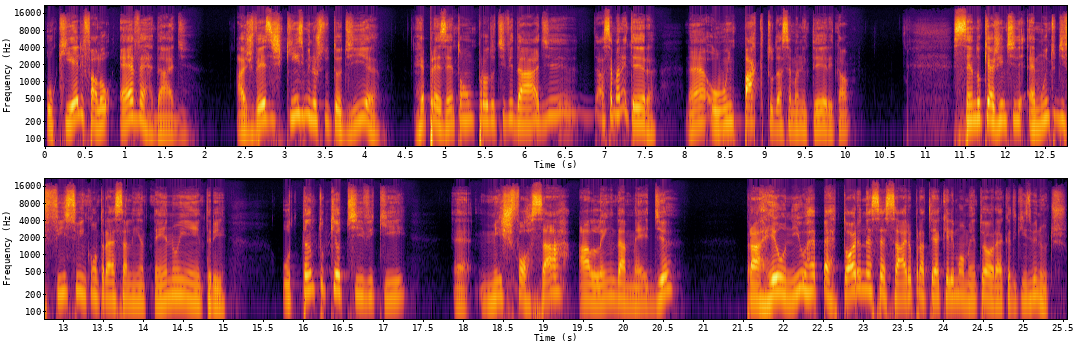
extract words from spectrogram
o que ele falou é verdade. Às vezes, 15 minutos do teu dia representam produtividade da semana inteira, né? Ou o impacto da semana inteira e tal. Sendo que a gente é muito difícil encontrar essa linha tênue entre o tanto que eu tive que é, me esforçar além da média para reunir o repertório necessário para ter aquele momento eureka de 15 minutos.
